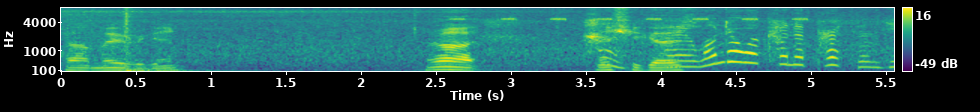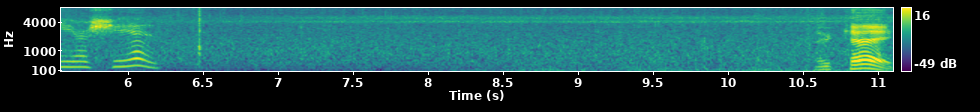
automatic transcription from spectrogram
Can't move again. Right. There she goes. I wonder what kind of person he or she is. Okay.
